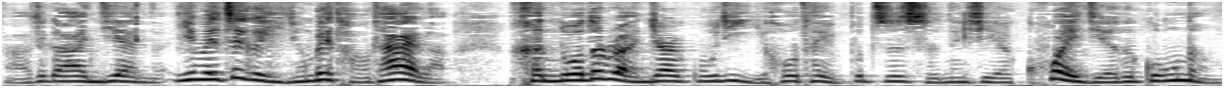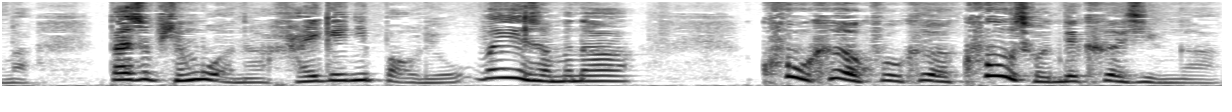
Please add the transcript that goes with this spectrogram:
啊这个按键的。因为这个已经被淘汰了，很多的软件估计以后它也不支持那些快捷的功能了。但是苹果呢还给你保留，为什么呢？库克库克库存的克星啊，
